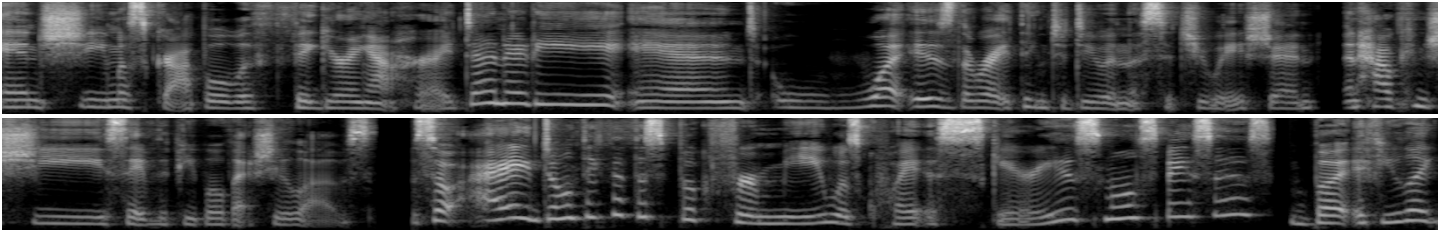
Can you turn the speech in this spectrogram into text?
And she must grapple with figuring out her identity and what is the right thing to do in this situation and how can she save the people that she loves. So I don't think that this book for me was quite as scary as Small Spaces, but if you like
